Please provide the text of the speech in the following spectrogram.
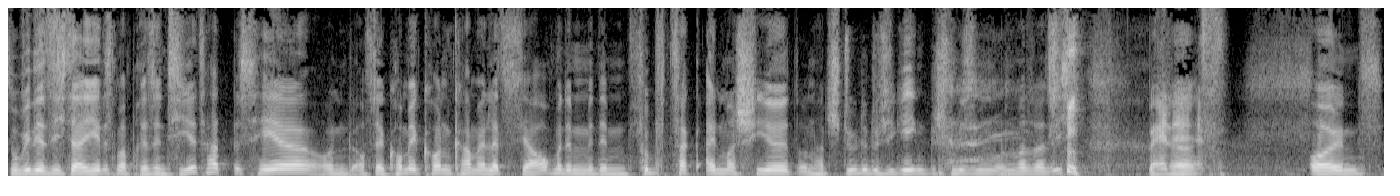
so wie der sich da jedes Mal präsentiert hat bisher und auf der Comic-Con kam er letztes Jahr auch mit dem, mit dem Fünfzack einmarschiert und hat Stühle durch die Gegend geschmissen und was weiß ich. Badass. Und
